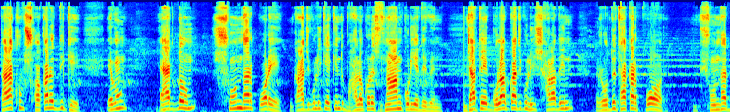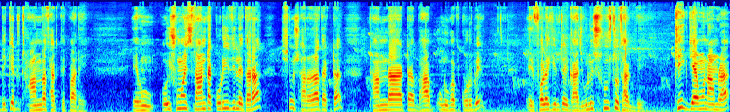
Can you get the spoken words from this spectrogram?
তারা খুব সকালের দিকে এবং একদম সন্ধ্যার পরে গাছগুলিকে কিন্তু ভালো করে স্নান করিয়ে দেবেন। যাতে গোলাপ গাছগুলি সারাদিন রোদে থাকার পর সন্ধ্যার দিকে একটু ঠান্ডা থাকতে পারে। এবং ওই সময় স্নানটা করিয়ে দিলে তারা সেও সারা রাত একটা ঠান্ডা একটা ভাব অনুভব করবে। এর ফলে কিন্তু এই গাছগুলি সুস্থ থাকবে। ঠিক যেমন আমরা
